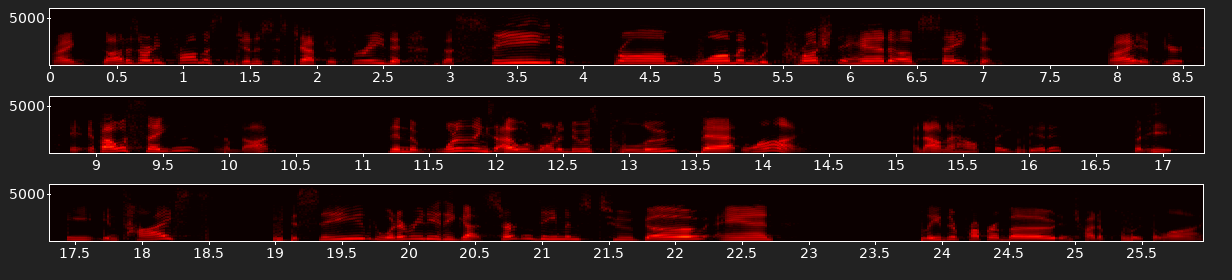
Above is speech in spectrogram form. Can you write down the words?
Right? God has already promised in Genesis chapter 3 that the seed from woman would crush the head of Satan. Right? If you're if I was Satan, and I'm not, then the, one of the things I would want to do is pollute that line. And I don't know how Satan did it, but he he enticed he deceived, whatever he did, he got certain demons to go and leave their proper abode and try to pollute the line.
